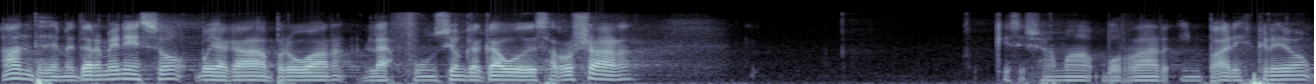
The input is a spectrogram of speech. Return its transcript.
antes de meterme en eso, voy acá a probar la función que acabo de desarrollar, que se llama borrar impares, creo.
